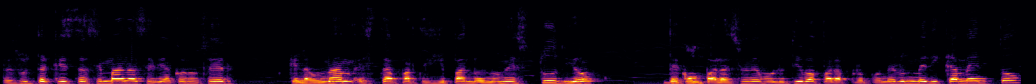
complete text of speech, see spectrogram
Resulta que esta semana se dio a conocer que la UNAM está participando en un estudio de comparación evolutiva para proponer un medicamento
